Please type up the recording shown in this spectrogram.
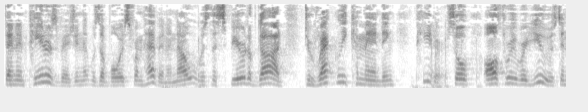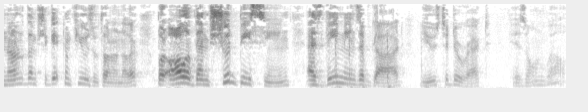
Then in Peter's vision, it was a voice from heaven. And now it was the Spirit of God directly commanding Peter. So all three were used, and none of them should get confused with one another, but all of them should be seen as the means of God used to direct his own will.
